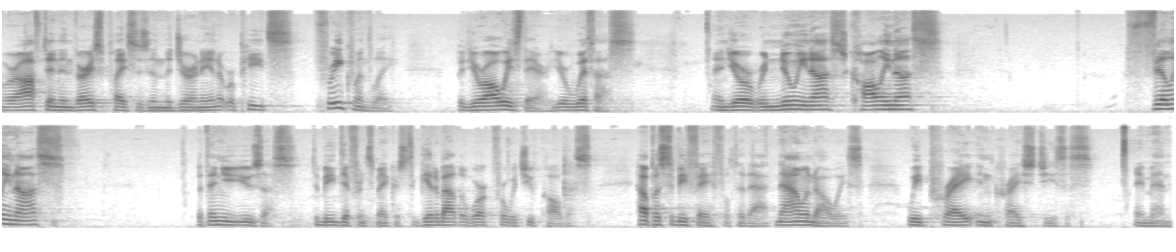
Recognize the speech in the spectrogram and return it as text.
And we're often in various places in the journey, and it repeats frequently. But you're always there. You're with us. And you're renewing us, calling us, filling us. But then you use us to be difference makers, to get about the work for which you've called us. Help us to be faithful to that, now and always. We pray in Christ Jesus. Amen.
